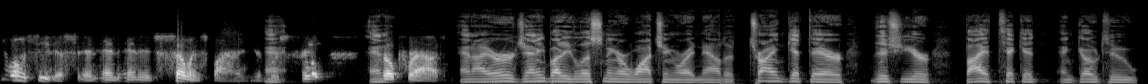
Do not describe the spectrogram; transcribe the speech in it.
you won't see this, and, and, and it's so inspiring. And we're so And so proud. And I urge anybody listening or watching right now to try and get there this year, buy a ticket, and go to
